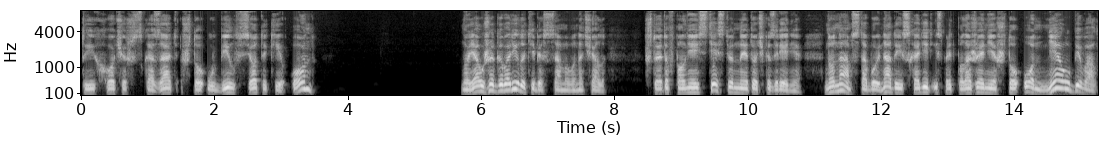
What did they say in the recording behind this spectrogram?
«Ты хочешь сказать, что убил все-таки он?» «Но я уже говорила тебе с самого начала» что это вполне естественная точка зрения, но нам с тобой надо исходить из предположения, что он не убивал.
